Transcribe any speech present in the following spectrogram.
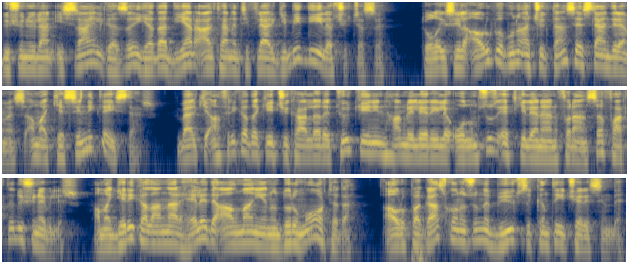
Düşünülen İsrail gazı ya da diğer alternatifler gibi değil açıkçası. Dolayısıyla Avrupa bunu açıktan seslendiremez ama kesinlikle ister. Belki Afrika'daki çıkarları Türkiye'nin hamleleriyle olumsuz etkilenen Fransa farklı düşünebilir. Ama geri kalanlar hele de Almanya'nın durumu ortada. Avrupa gaz konusunda büyük sıkıntı içerisinde.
